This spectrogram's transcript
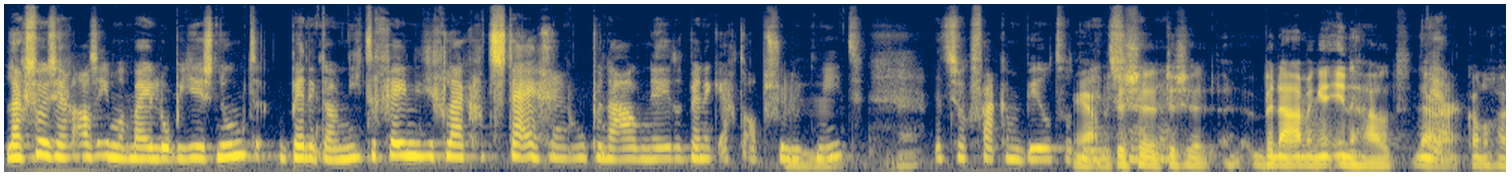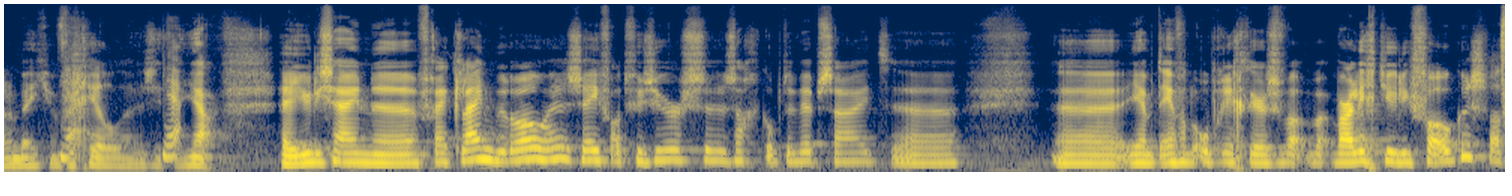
Laat ik zo zeggen, als iemand mij lobbyist noemt, ben ik nou niet degene die gelijk gaat stijgen en roepen, nou nee, dat ben ik echt absoluut Mhm. niet. Nee. Het is ook vaak een beeld wat ja, mensen tussen, hebben. tussen benaming en inhoud, daar Ja. kan nog wel een beetje een Ja. verschil eh, zitten. Ja. Hey, jullie zijn eh, een vrij klein bureau, hè? zeven adviseurs eh, zag ik op de website. Eh eh, jij bent een van de oprichters. Wa- wa- waar ligt jullie focus? Wat,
